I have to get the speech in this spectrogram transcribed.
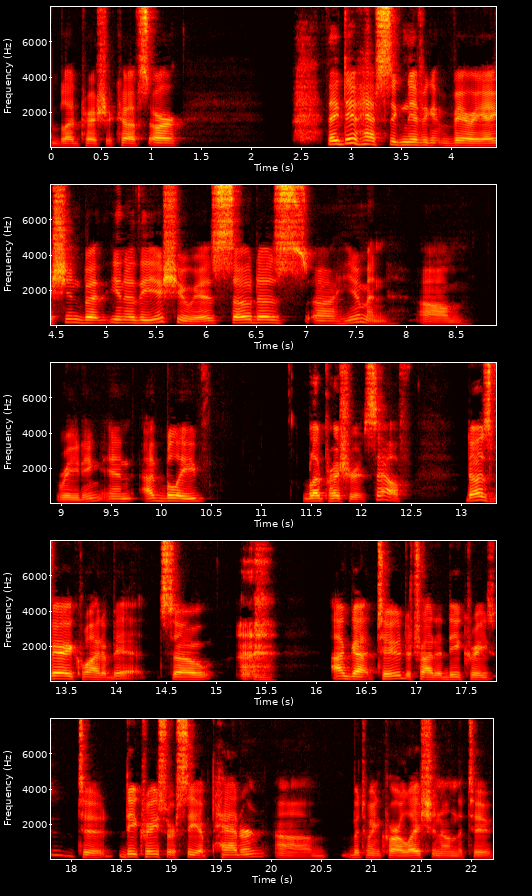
blood pressure cuffs are they do have significant variation, but you know the issue is so does uh, human um, reading, and I believe blood pressure itself does vary quite a bit. So I've got two to try to decrease to decrease or see a pattern um, between correlation on the two.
